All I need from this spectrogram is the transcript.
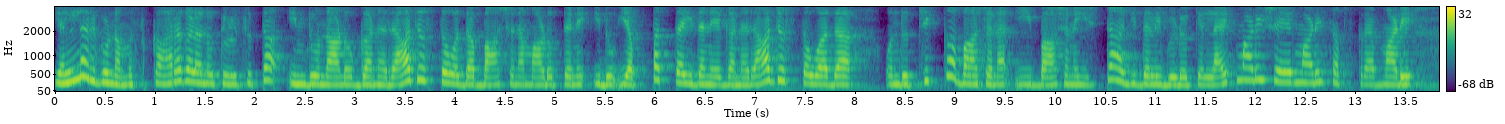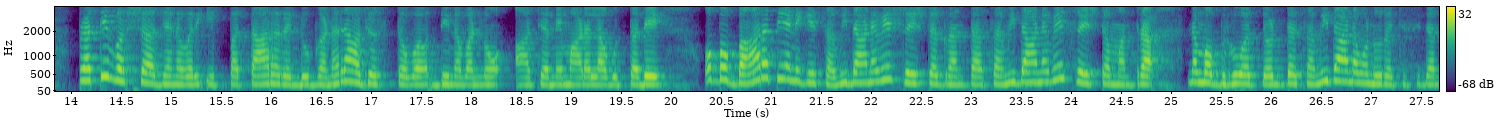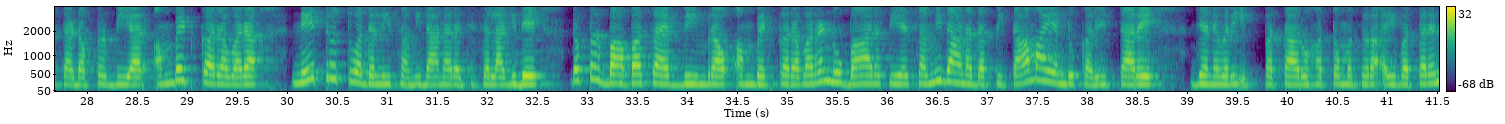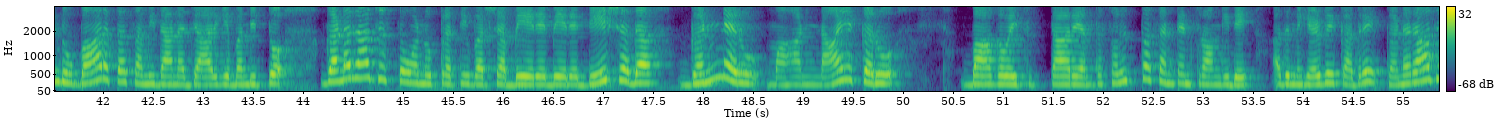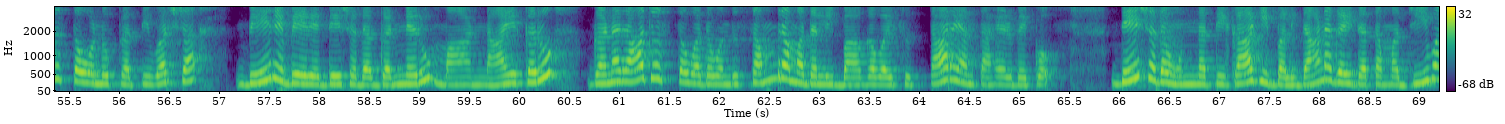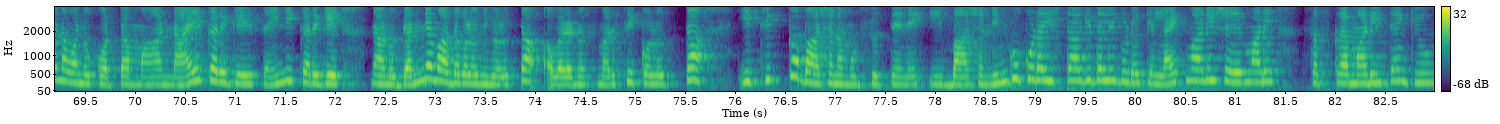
ಎಲ್ಲರಿಗೂ ನಮಸ್ಕಾರಗಳನ್ನು ತಿಳಿಸುತ್ತಾ ಇಂದು ನಾನು ಗಣರಾಜ್ಯೋತ್ಸವದ ಭಾಷಣ ಮಾಡುತ್ತೇನೆ. ಇದು ಎಪ್ಪತ್ತೈದನೇ ಗಣರಾಜ್ಯೋತ್ಸವದ ಒಂದು ಚಿಕ್ಕ ಭಾಷಣ. ಈ ಭಾಷಣ ಇಷ್ಟ ಆಗಿದ್ದಲ್ಲಿ ವಿಡಿಯೋಕ್ಕೆ ಲೈಕ್ ಮಾಡಿ, ಶೇರ್ ಮಾಡಿ, ಸಬ್ಸ್ಕ್ರೈಬ್ ಮಾಡಿ. ಪ್ರತಿ ವರ್ಷ ಜನವರಿ ಇಪ್ಪತ್ತಾರರಂದು ಗಣರಾಜ್ಯೋತ್ಸವ ದಿನವನ್ನು ಆಚರಣೆ ಮಾಡಲಾಗುತ್ತದೆ. ಒಬ್ಬ ಭಾರತೀಯನಿಗೆ ಸಂವಿಧಾನವೇ ಶ್ರೇಷ್ಠ ಗ್ರಂಥ, ಸಂವಿಧಾನವೇ ಶ್ರೇಷ್ಠ ಮಂತ್ರ. ನಮ್ಮ ಬೃಹತ್ ದೊಡ್ಡ ಸಂವಿಧಾನವನ್ನು ರಚಿಸಿದಂಥ ಡಾಕ್ಟರ್ ಬಿ ಆರ್ ಅಂಬೇಡ್ಕರ್ ಅವರ ನೇತೃತ್ವದಲ್ಲಿ ಸಂವಿಧಾನ ರಚಿಸಲಾಗಿದೆ. ಡಾಕ್ಟರ್ ಬಾಬಾ ಸಾಹೇಬ್ ಭೀಮ್ರಾವ್ ಅಂಬೇಡ್ಕರ್ ಅವರನ್ನು ಭಾರತೀಯ ಸಂವಿಧಾನದ ಪಿತಾಮಹ ಎಂದು ಕರೆಯುತ್ತಾರೆ. ಜನವರಿ ಇಪ್ಪತ್ತಾರು ಹತ್ತೊಂಬತ್ತು ನೂರ ಐವತ್ತರಂದು ಭಾರತ ಸಂವಿಧಾನ ಜಾರಿಗೆ ಬಂದಿತ್ತು. ಗಣರಾಜ್ಯೋತ್ಸವವನ್ನು ಪ್ರತಿ ವರ್ಷ ಬೇರೆ ಬೇರೆ ದೇಶದ ಗಣ್ಯರು, ಮಹಾನ್ ನಾಯಕರು ಭಾಗವಹಿಸುತ್ತಾರೆ ಅಂತ ಸ್ವಲ್ಪ ಸೆಂಟೆನ್ಸ್ ರಾಂಗ್ ಇದೆ. ಅದನ್ನು ಹೇಳಬೇಕಾದ್ರೆ ಗಣರಾಜ್ಯೋತ್ಸವವನ್ನು ಪ್ರತಿ ವರ್ಷ ಬೇರೆ ಬೇರೆ ದೇಶದ ಗಣ್ಯರು, ಮಾ, ನಾಯಕರು ಗಣರಾಜ್ಯೋತ್ಸವದ ಒಂದು ಸಂಭ್ರಮದಲ್ಲಿ ಭಾಗವಹಿಸುತ್ತಾರೆ ಅಂತ ಹೇಳಬೇಕು. ದೇಶದ ಉನ್ನತಿಗಾಗಿ ಬಲಿದಾನಗೈದ ತಮ್ಮ ಜೀವನವನ್ನು ಕೊಟ್ಟ ಮಹಾನ್ ನಾಯಕರಿಗೆ, ಸೈನಿಕರಿಗೆ ನಾನು ಧನ್ಯವಾದಗಳನ್ನು ಹೇಳುತ್ತಾ, ಅವರನ್ನು ಸ್ಮರಿಸಿಕೊಳ್ಳುತ್ತಾ ಈ ಚಿಕ್ಕ ಭಾಷಣ ಮುಗಿಸುತ್ತೇನೆ. ಈ ಭಾಷಣ ನಿಮಗೂ ಕೂಡ ಇಷ್ಟ ಆಗಿದ್ದಲ್ಲಿ ವಿಡಿಯೋಕ್ಕೆ ಲೈಕ್ ಮಾಡಿ ಶೇರ್ ಮಾಡಿ ಸಬ್ಸ್ಕ್ರೈಬ್ ಮಾಡಿ. Thank you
